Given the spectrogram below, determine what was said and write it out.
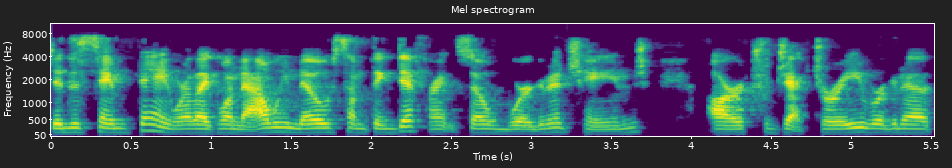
did the same thing. We're like, well, now we know something different, so we're going to change our trajectory. We're going to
